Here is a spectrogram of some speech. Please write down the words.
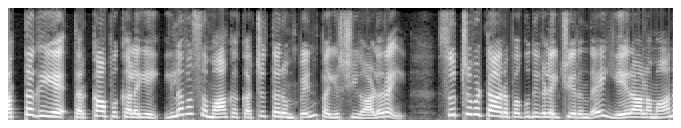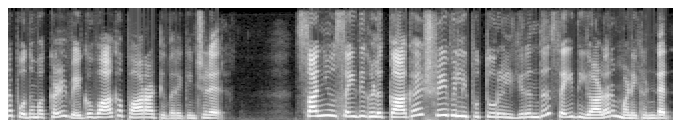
அத்தகைய தற்காப்பு கலையை இலவசமாக கற்றுத்தரும் பெண் பயிற்சியாளரை சுற்றுவட்டார பகுதிகளைச் சேர்ந்த ஏராளமான பொதுமக்கள் வெகுவாக பாராட்டி வருகின்றனர். சன்யூ செய்திகளுக்காக ஸ்ரீவில்லிபுத்தூரில் இருந்து செய்தியாளர் மணிகண்டன்.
